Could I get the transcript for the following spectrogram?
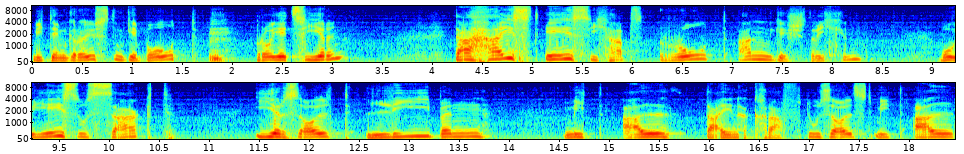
mit dem größten Gebot projizieren. Da heißt es, ich habe es rot angestrichen, wo Jesus sagt, ihr sollt lieben mit all deiner Kraft. Du sollst mit all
